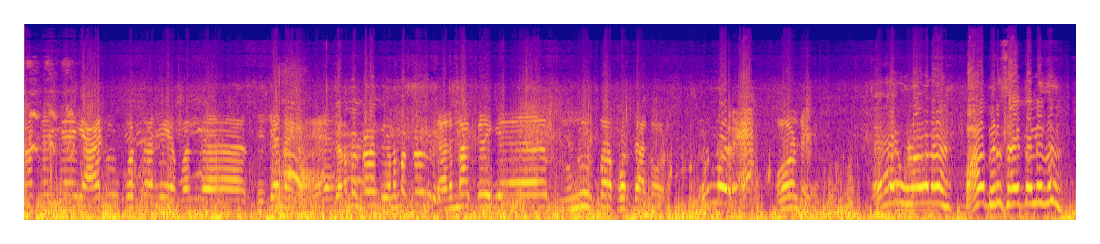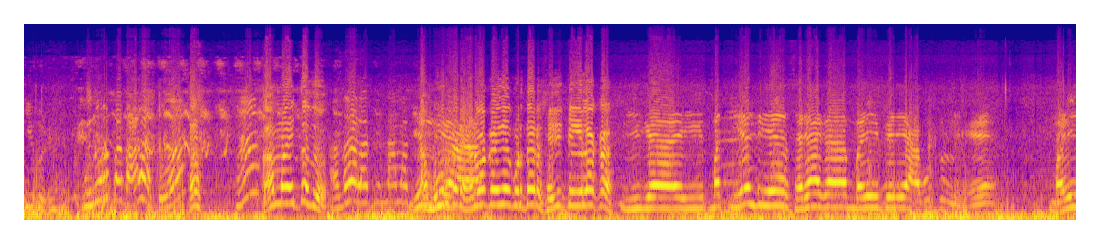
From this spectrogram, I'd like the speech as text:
ಮಕ್ಕಳಿಗೆ ಎರಡು ಕೊಡ್ತಾರೆ ಒಂದು ಗಣಮಕ್ಳ ಗಣಮಕ್ಳಿಗೆ ಗಂಡ್ಮಕ್ಳಿಗೆ ಮುನ್ನೂರು ರೂಪಾಯಿ ಕೊಡ್ತಾರೆ ನೋಡು. ಮುನ್ನೂರೇ? ಹ್ಞೂ ರೀ ಏ ಉಳವನ ಭಾಳ ಬಿರುಸಾಯ್ತಾನ ಇದು. ಮುನ್ನೂರು ರೂಪಾಯಿ ಬಾಳ ಆಯ್ತು ಕಮ್ಮ ಆಯ್ತದು. ಕಡೆ ಹೆಣ್ಮಕ್ಳಿಗೆ ಕೊಡ್ತಾರೆ ಸದಿ ತೆಗಿಲಾಕ ಈಗ ಈ ಮತ್ತೆ ಏನ್ರಿ ಸರಿಯಾಗ ಮಳಿ ಬೆಳೆ ಆಗುದಿಲ್ಲ ಮಳಿ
